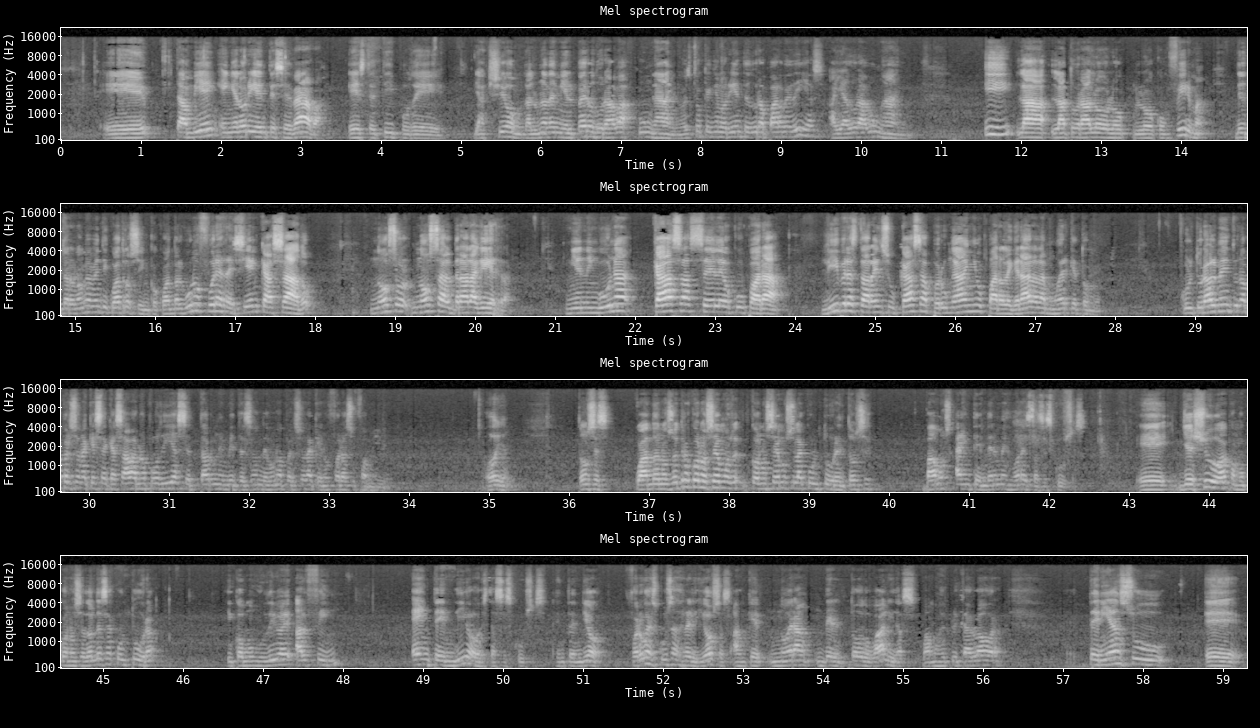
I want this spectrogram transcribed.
Eh, también en el oriente se daba este tipo de, de, acción, la luna de miel, pero duraba un año. Esto que en el oriente dura un par de días, allá duraba un año. Y la, la Torah lo, lo, confirma. Deuteronomio 24:5, cuando alguno fuere recién casado, no, no saldrá a la guerra, ni en ninguna casa se le ocupará. Libre estará en su casa por un año para alegrar a la mujer que tomó. Culturalmente una persona que se casaba no podía aceptar una invitación de una persona que no fuera su familia. Oigan, entonces, cuando nosotros conocemos, conocemos la cultura, entonces vamos a entender mejor estas excusas. Eh, Yeshua, como conocedor de esa cultura y como judío al fin, entendió estas excusas, entendió. Fueron excusas religiosas, aunque no eran del todo válidas, vamos a explicarlo ahora. Tenían su, eh,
